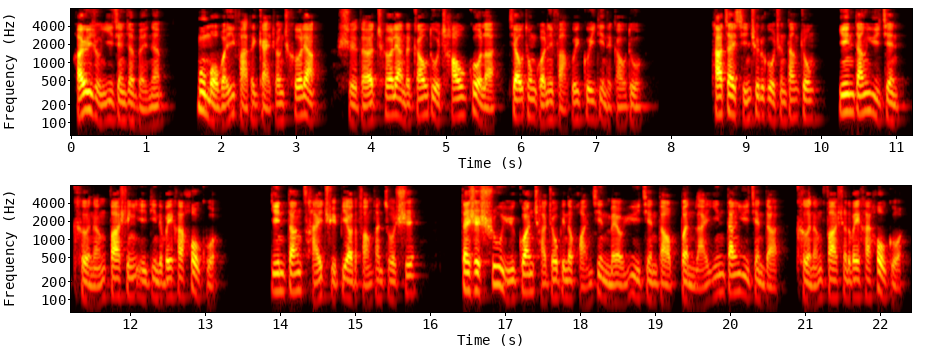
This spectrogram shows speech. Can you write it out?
还有一种意见认为呢，穆某违法的改装车辆，使得车辆的高度超过了交通管理法规规定的高度，他在行车的过程当中。应当预见可能发生一定的危害后果，应当采取必要的防范措施。但是疏于观察周边的环境，没有预见到本来应当预见的可能发生的危害后果，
